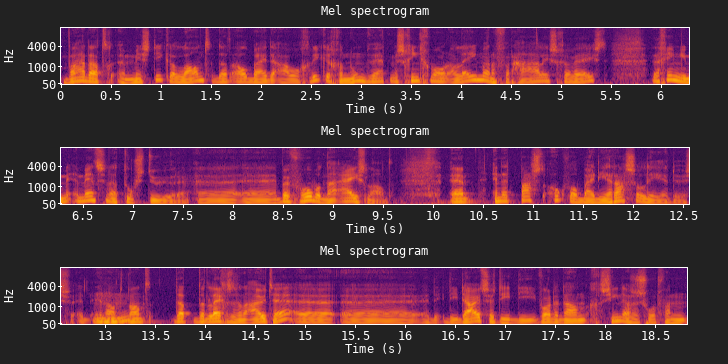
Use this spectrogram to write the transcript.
waar dat eh, mystieke land, dat al bij de oude Grieken genoemd werd, misschien gewoon alleen maar een verhaal is geweest. Daar ging hij me- mensen naartoe sturen. Bijvoorbeeld naar IJsland. Eh, en dat past ook wel bij die rassenleer dus. Eh, want, Mhm. want dat, dat leggen ze dan uit. Hè? Die, die Duitsers die, die worden dan gezien als een soort van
